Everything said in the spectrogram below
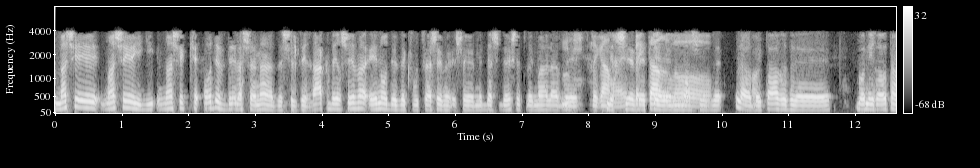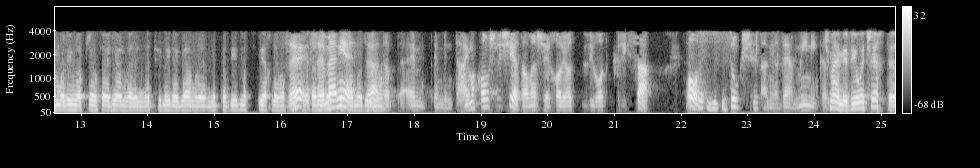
מה, ש, מה, ש, מה שעוד הבדל השנה זה שזה רק באר שבע, אין עוד איזה קבוצה ש, שמדשדשת למעלה ו... לגמרי, נחשבת ביתר אה, לא... משהו. זה, לא, נכון. ביתר זה... בוא נראה אותם עולים לפלייאוף העליון, ואני רציני לגמרי, זה תמיד מצליח לרפות אותם. זה מעניין, הם בינתיים מקום שלישי, אתה אומר שיכול להיות לראות קריסה. או סוג של, אני יודע, מיני כזה. תשמע, הם הביאו את שכטר.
